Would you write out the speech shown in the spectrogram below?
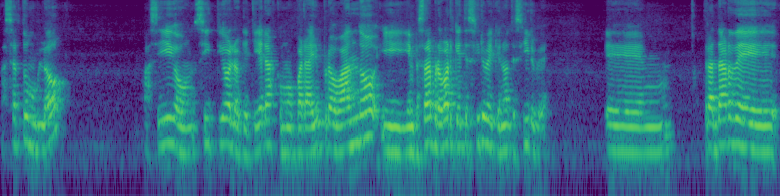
hacerte un blog, así, o un sitio, lo que quieras, como para ir probando y empezar a probar qué te sirve y qué no te sirve. Em, tratar de,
